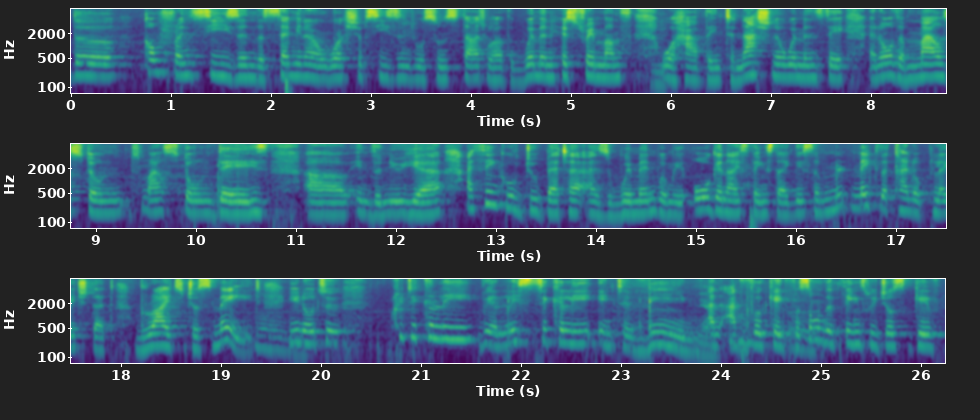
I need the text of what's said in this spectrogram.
the conference season, the seminar and workshop season will soon start. We'll have the Women History Month, mm. we'll have the International Women's Day, and all the milestone milestone days uh, in the new year. I think we'll do better as women when we organize things like this and make the kind of pledge that Bright just made. Mm. You know, to critically, realistically intervene yeah. and advocate for some of the things we just give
